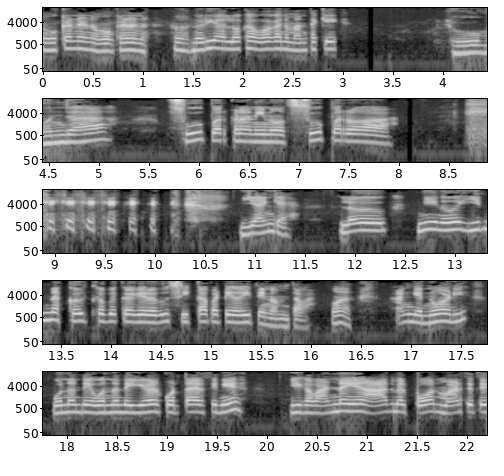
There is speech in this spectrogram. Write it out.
ಮುಖಂಡಣ್ಣ ಮುಖಂಡಣ್ಣ ನಡಿಯ ಲೋಕ ಹೋಗೋಣ ಮಂತಕ್ಕೆ. ಲೋ ಮಂಜ ಸೂಪರ್ ಕಣ ನೀನು ಸೂಪರ್. ಹೆಂಗೆ? ಲೋ ನೀನು ಇನ್ನ ಕಲ್ತ್ಕೋಬೇಕಾಗಿರೋದು ಸಿಕ್ಕಾಪಟ್ಟೆ ಐತೆ ನಮ್ದ ಹಂಗೆ ನೋಡಿ, ಒಂದೊಂದೇ ಒಂದೊಂದೇ ಹೇಳ್ಕೊಡ್ತಾ ಇರ್ತೀನಿ. ಈಗ ಅಣ್ಣ ಆದ್ಮೇಲೆ ಫೋನ್ ಮಾಡ್ತೈತೆ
